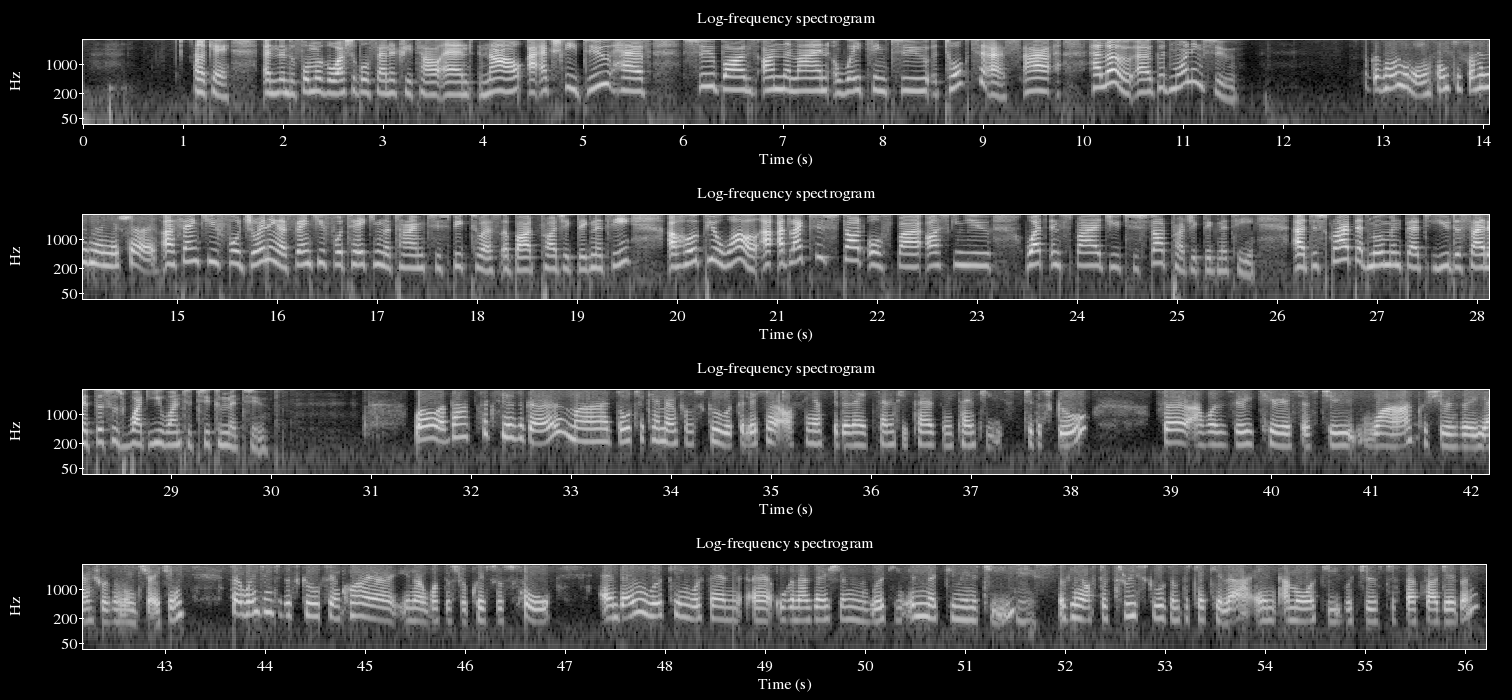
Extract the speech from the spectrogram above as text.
Okay, and in the form of a washable sanitary towel. And now I actually do have Sue Barnes on the line waiting to talk to us. Uh, hello, uh, good morning, Sue. Good morning. Thank you for having me on your show. Uh, thank you for joining us. Thank you for taking the time to speak to us about Project Dignity. I hope you're well. I- would like to start off by asking you what inspired you to start Project Dignity. Uh, describe that moment that you decided this is what you wanted to commit to. Well, about six years ago, my daughter came home from school with a letter asking us to donate sanitary pads and panties to the school. So I was very curious as to why, because she was very young, she wasn't menstruating. So I went into the school to inquire, you know, what this request was for. And they were working with an uh, organization working in the community, yes. looking after three schools in particular in Amaoti, which is just outside Durban.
